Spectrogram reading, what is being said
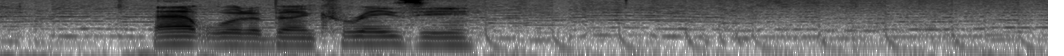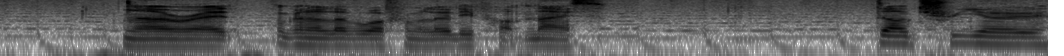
that would have been crazy. Alright, I'm gonna level up from a Lillipup, nice. Dugtrio.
